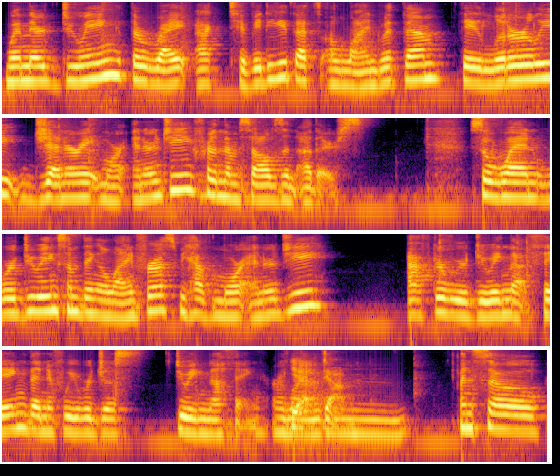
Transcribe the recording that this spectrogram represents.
When they're doing the right activity that's aligned with them, they literally generate more energy for themselves and others. So when we're doing something aligned for us, we have more energy after we're doing that thing than if we were just doing nothing or laying Yeah. down. Mm. And so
